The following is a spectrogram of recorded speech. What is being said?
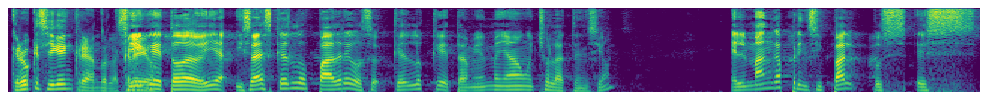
Creo que siguen creándola, sigue creo. todavía. ¿Y sabes qué es lo padre? O sea, ¿qué es lo que también me llama mucho la atención? El manga principal, pues, es...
